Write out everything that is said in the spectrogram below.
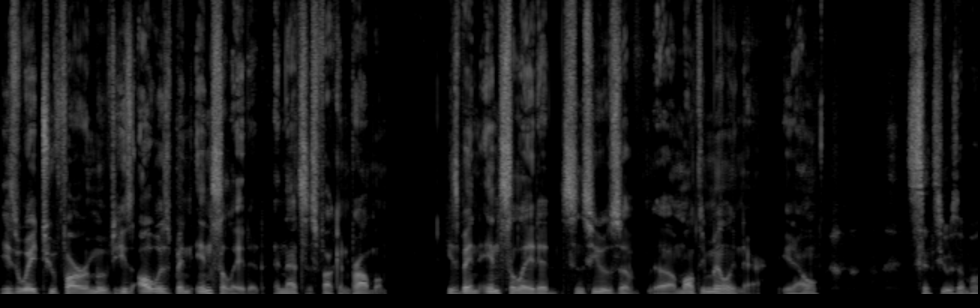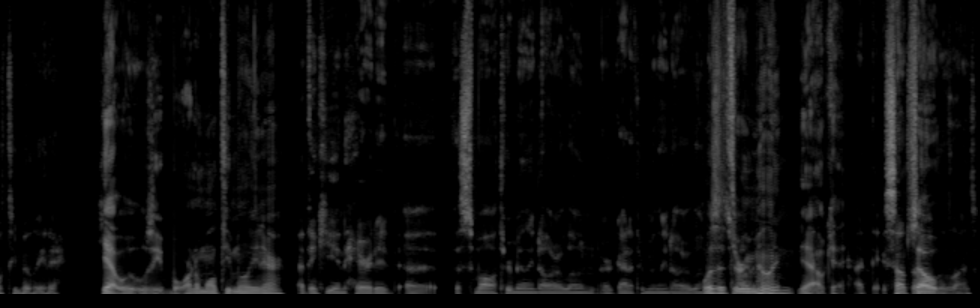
He's way too far removed. He's always been insulated, and that's his fucking problem. He's been insulated since he was a, a multimillionaire, you know? Since he was a multimillionaire, Yeah, wa- was he born a multimillionaire? I think he inherited a, a small three million dollar loan or got a three million dollar loan. Was it three Yeah, okay. I think something So- along those lines.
